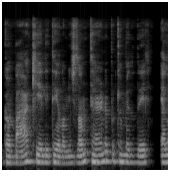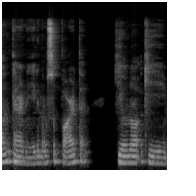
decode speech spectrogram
gambá que ele tem o nome de lanterna porque o medo dele é lanterna e ele não suporta que o no, que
